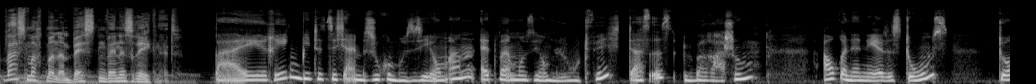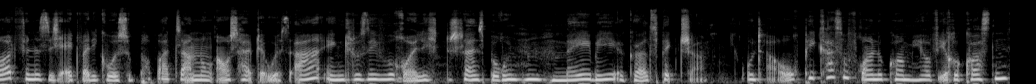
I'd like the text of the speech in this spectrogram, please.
Was macht man am besten, wenn es regnet? Bei Regen bietet sich ein Besuch im Museum an, etwa im Museum Ludwig. Das ist Überraschung. Auch in der Nähe des Doms. Dort findet sich etwa die größte Pop-Art-Sammlung außerhalb der USA, inklusive Roy Lichtensteins berühmten Maybe a Girl's Picture. Und auch Picasso-Freunde kommen hier auf ihre Kosten.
